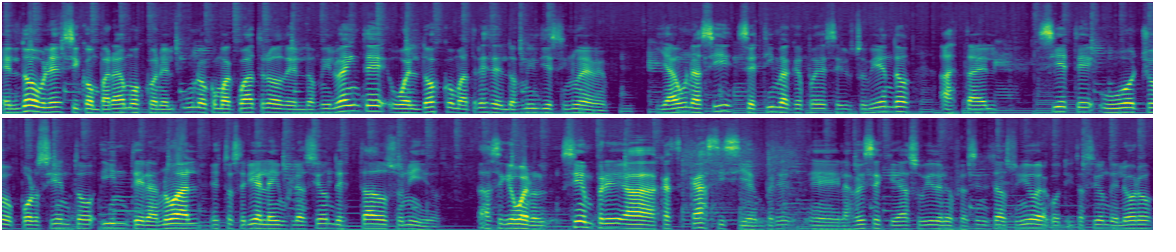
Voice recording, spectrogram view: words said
el doble si comparamos con el 1,4 del 2020 o el 2,3 del 2019. Y aún así se estima que puede seguir subiendo hasta el 7 u 8% interanual. Esto sería la inflación de Estados Unidos. Así que bueno, siempre, ah, casi, siempre, eh, las veces que ha subido la inflación de Estados Unidos, la cotización del oro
